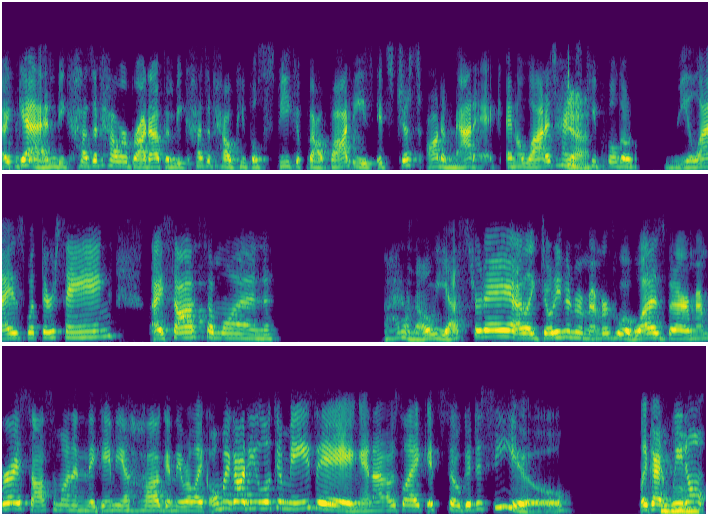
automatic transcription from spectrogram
again because of how we're brought up and because of how people speak about bodies it's just automatic and a lot of times yeah. people don't realize what they're saying i saw someone I don't know, yesterday. I like don't even remember who it was, but I remember I saw someone and they gave me a hug and they were like, "Oh my god, you look amazing." And I was like, "It's so good to see you." Like I mm-hmm. we don't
